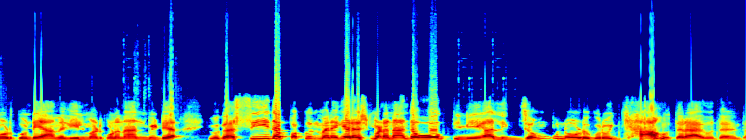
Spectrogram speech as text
ನೋಡ್ಕೊಂಡೆ, ಆಮೇಲೆ ಈಲ್ ಮಾಡ್ಕೊಳೋಣ ಅಂದ್ಬಿಟ್ಟು ಇವಾಗ ಸೀದಾ ಪಕ್ಕದ ಮನೆಗೆ ರಶ್ ಮಾಡೋಣ ಅಂತ ಹೋಗ್ತೀನಿ. ಅಲ್ಲಿ ಜಂಪ್ ನೋಡು ಗುರು. ಯಾವ ತರ ಆಗುತ್ತೆ ಅಂತ.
